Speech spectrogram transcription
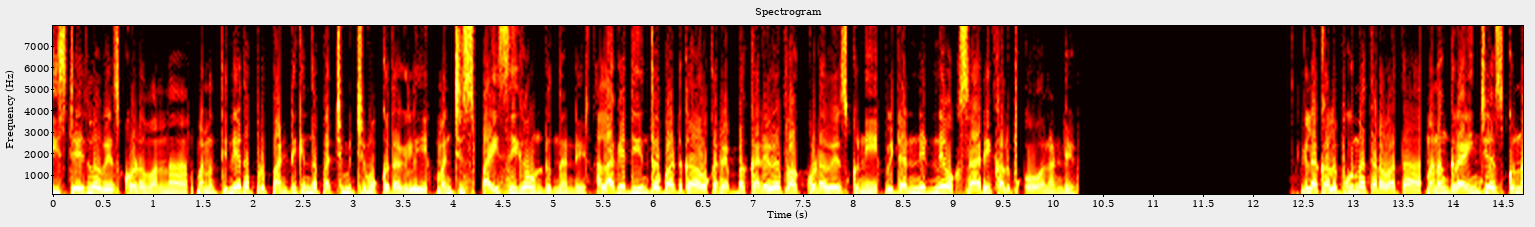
ఈ స్టేజ్లో వేసుకోవడం వలన మనం తినేటప్పుడు పంటి కింద పచ్చిమిర్చి ముక్క తగిలి మంచి స్పైసీగా ఉంటుందండి. అలాగే దీంతో పాటుగా ఒక రెబ్బ కరివేపాకు కూడా వేసుకుని వీటన్నిటిని ఒకసారి కలుపుకోవాలండి. ఇలా కలుపుకున్న తర్వాత మనం గ్రైండ్ చేసుకున్న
